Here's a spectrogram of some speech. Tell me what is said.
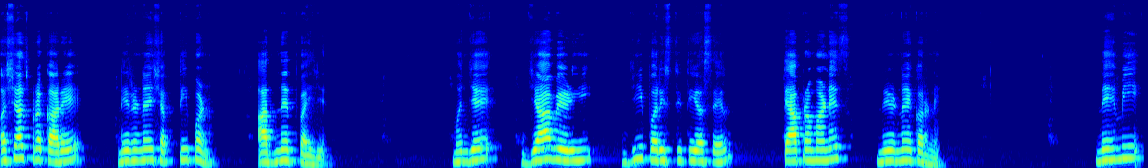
अशाच प्रकारे निर्णय शक्ती पण आज्ञेत पाहिजे. म्हणजे ज्यावेळी जी परिस्थिती असेल त्याप्रमाणेच निर्णय करणे. नेहमी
